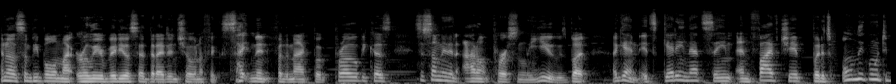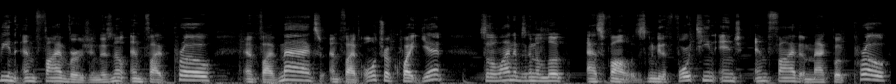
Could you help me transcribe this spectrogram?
I know some people in my earlier video said that I didn't show enough excitement for the MacBook Pro because it's just something that I don't personally use. But again, it's getting that same M5 chip, but it's only going to be an M5 version. There's no M5 Pro, M5 Max, or M5 Ultra quite yet. So the lineup is going to look as follows. It's going to be the 14-inch M5 MacBook Pro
